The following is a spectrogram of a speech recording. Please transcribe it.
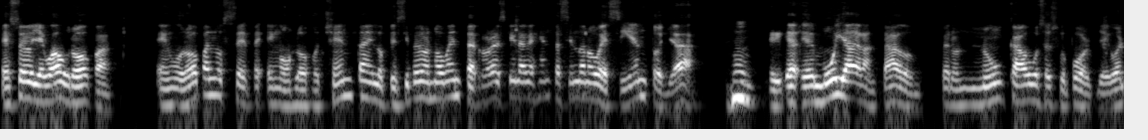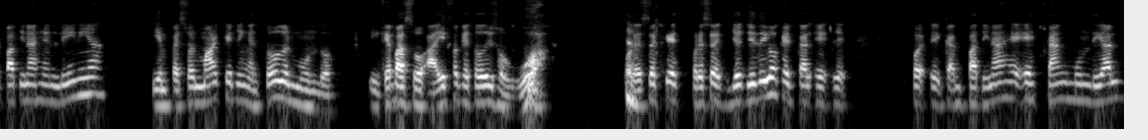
Eso llegó a Europa. En Europa en los, sete- en los 80, en los principios de los 90, el roller skate había gente haciendo 900 ya. Eh, muy adelantado, pero nunca hubo ese support. Llegó el patinaje en línea y empezó el marketing en todo el mundo. ¿Y qué pasó? Ahí fue que todo hizo ¡wow! Por eso es que, por eso es- yo, yo digo que el, eh, eh, pues, el patinaje es tan mundial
